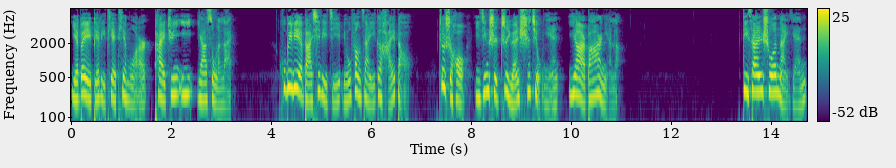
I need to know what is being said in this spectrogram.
也被别里帖帖木儿派军医押送了来。忽必烈把西里吉流放在一个海岛。这时候已经是至元十九年（一二八二年）了。第三说乃延。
